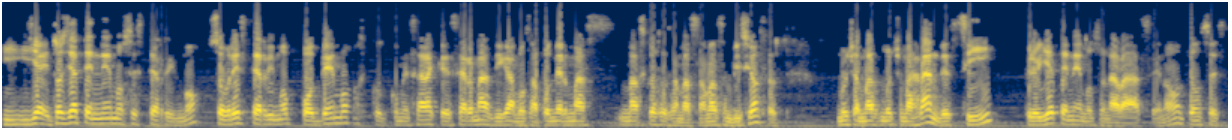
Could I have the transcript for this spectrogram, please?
Y ya, entonces ya tenemos este ritmo. Sobre este ritmo podemos comenzar a crecer más, digamos, a poner más, más cosas a más, a más ambiciosas, mucho más, mucho más grandes, sí, pero ya tenemos una base, ¿no? Entonces,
